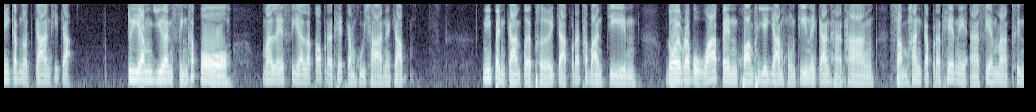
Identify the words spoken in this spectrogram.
มีกำหนดการที่จะเตรียมเยือนสิงคโปร์ มาเลเซียแล้วก็ประเทศกัมพูชานะครับ นี่เป็นการเปิดเผยจากรัฐบาลจีน โดยระบุว่าเป็นความพยายามของจีนในการหาทางสัมพันธ์กับประเทศในอาเซียนมากขึ้น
